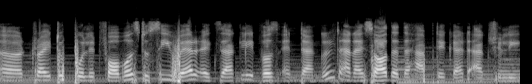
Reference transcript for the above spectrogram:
uh, try to pull it forwards to see where exactly it was entangled and I saw that the haptic had actually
